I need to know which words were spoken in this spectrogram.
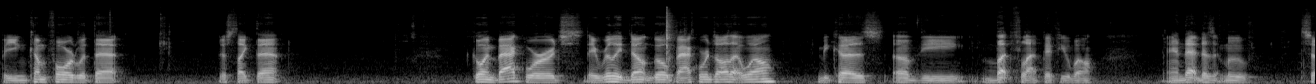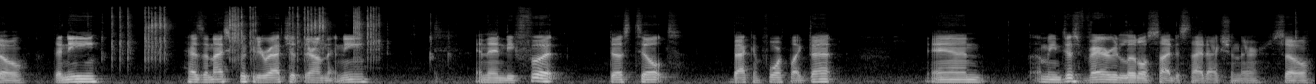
But you can come forward with that. Just like that. Going backwards, they really don't go backwards all that well because of the butt flap, if you will. And that doesn't move. So the knee has a nice clickety ratchet there on that knee. And then the foot does tilt back and forth like that. And I mean, just very little side to side action there. So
